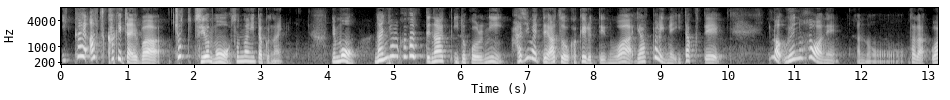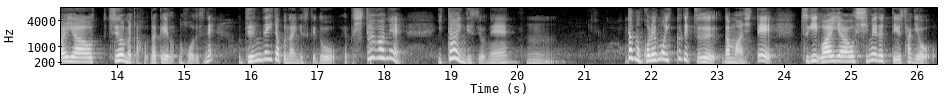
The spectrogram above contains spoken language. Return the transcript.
一回圧かけちゃえば、ちょっと強いもそんなに痛くない。でも、何もかかってないところに初めて圧をかけるっていうのは、やっぱりね、痛くて、今上の歯はね、あの、ただワイヤーを強めただけの方ですね。全然痛くないんですけど、やっぱ下がね、痛いんですよね。うん。多分これも1ヶ月我慢して、次ワイヤーを締めるっていう作業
